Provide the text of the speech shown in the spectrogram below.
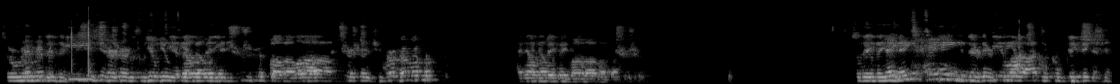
So remember, the Ephesian church was guilty of elevating truth above love. The church in Pergamum had elevated love above truth. So they maintained their theological conviction,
